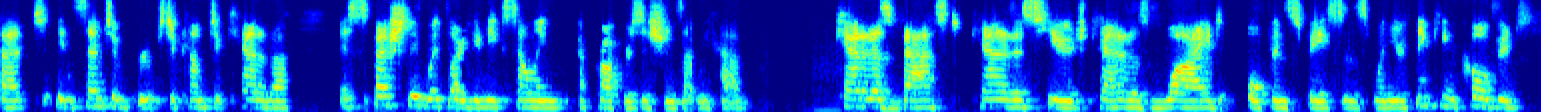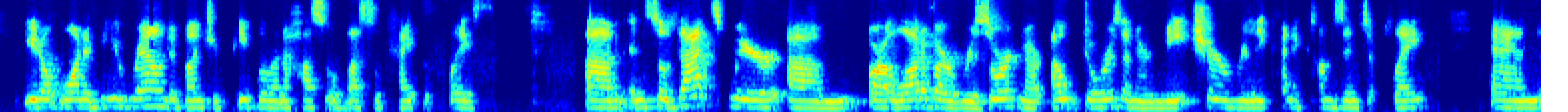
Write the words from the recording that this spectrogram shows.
at incentive groups to come to Canada, especially with our unique selling propositions that we have. Canada's vast, Canada's huge, Canada's wide open spaces. When you're thinking COVID, you don't want to be around a bunch of people in a hustle bustle type of place. Um, and so that's where um, our, a lot of our resort and our outdoors and our nature really kind of comes into play. And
